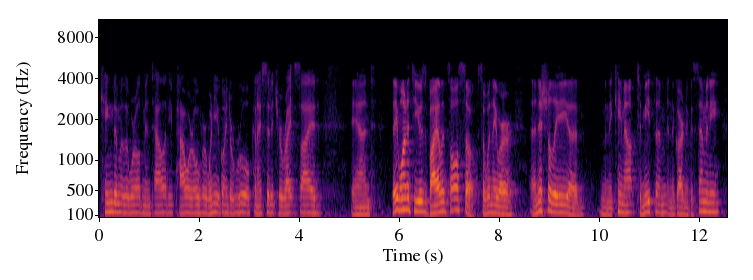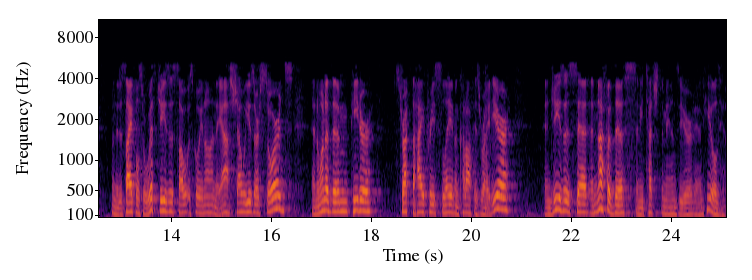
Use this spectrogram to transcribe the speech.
kingdom of the world mentality, power over, when are you going to rule? Can I sit at your right side? And they wanted to use violence also. So when they were initially, uh, when they came out to meet them in the Garden of Gethsemane, when the disciples were with Jesus, saw what was going on, they asked, Shall we use our swords? And one of them, Peter, struck the high priest's slave and cut off his right ear. And Jesus said, Enough of this. And he touched the man's ear and healed him.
